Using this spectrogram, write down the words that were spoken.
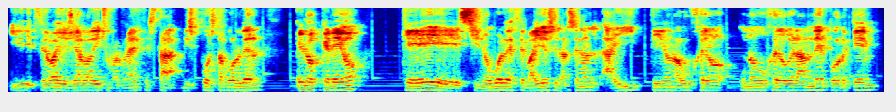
y Ceballos ya lo ha dicho más una vez que está dispuesto a volver, pero creo que si no vuelve Ceballos, el Arsenal ahí tiene un agujero, un agujero grande porque,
